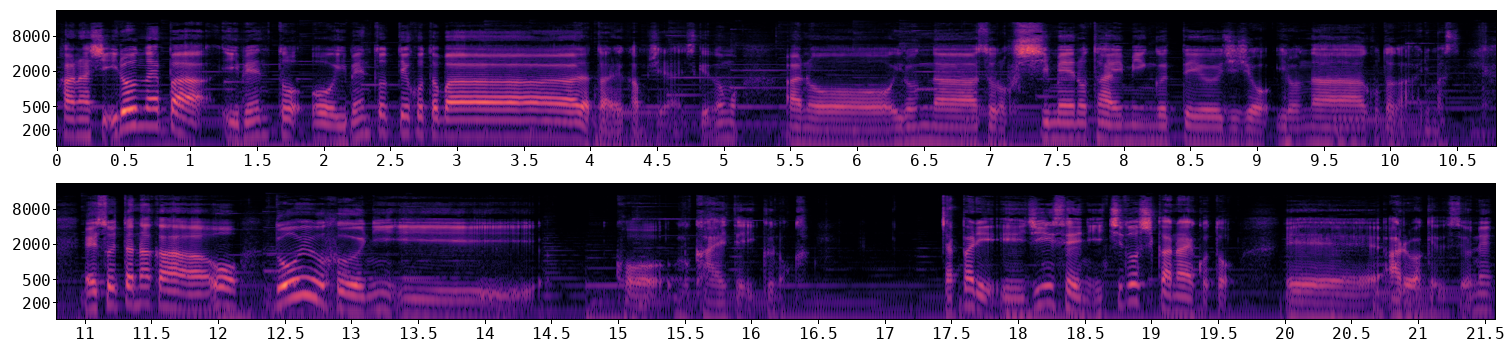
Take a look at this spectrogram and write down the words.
話、いろんなやっぱイベント、イベントっていう言葉だとあれかもしれないですけども、あのいろんなその節目のタイミングっていう事情、いろんなことがあります。えー、そういった中をどういうふうに、こう、迎えていくのか。やっぱり人生に一度しかないこと、えー、あるわけですよね、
